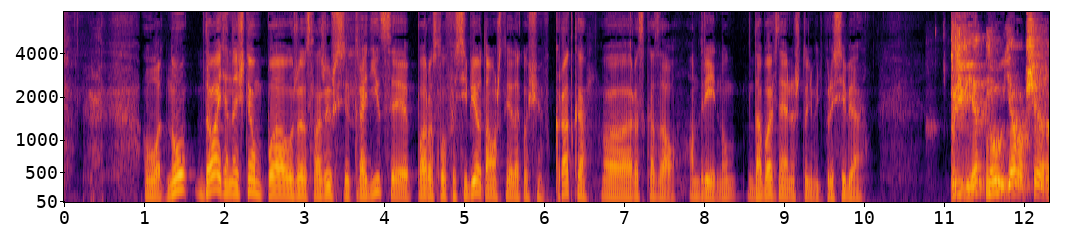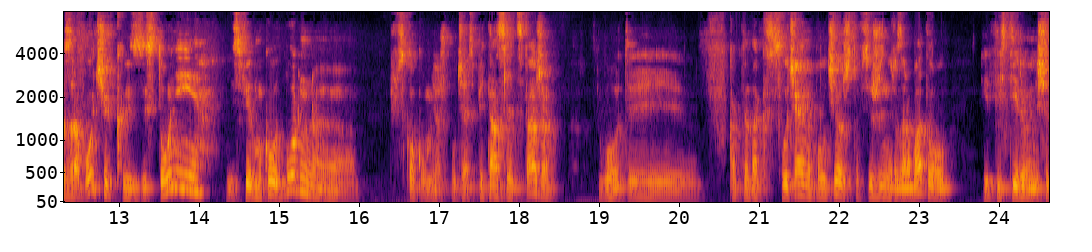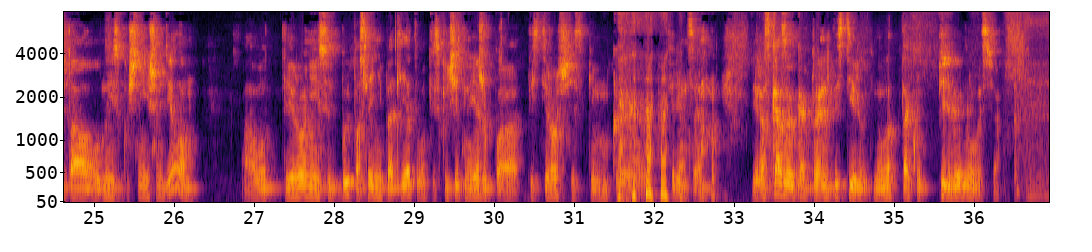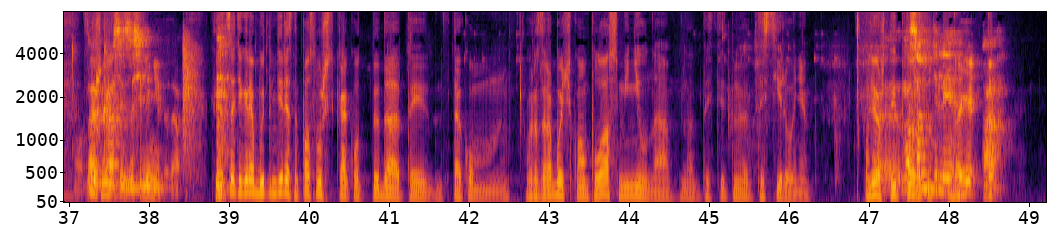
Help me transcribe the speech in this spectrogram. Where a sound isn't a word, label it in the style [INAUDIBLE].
Вот, ну, давайте начнем по уже сложившейся традиции. Пару слов о себе, потому что я так очень кратко э, рассказал. Андрей, ну, добавь, наверное, что-нибудь про себя. Привет, ну, я вообще разработчик из Эстонии, из фирмы Codeborn. Э, сколько у меня уже получается? 15 лет стажа. Вот, и как-то так случайно получилось, что всю жизнь разрабатывал и тестирование считал наискучнейшим делом. А вот ирония судьбы последние пять лет вот исключительно езжу по тестировщическим конференциям [LAUGHS] и рассказываю, как правильно тестировать. Ну вот так вот перевернулось все. Вот. Слушай, как раз из-за селенида, да. Кстати говоря, будет интересно послушать, как вот ты, да, ты в таком в разработчиком амплуа сменил на, на, на тестирование. Леш, ты На самом деле... Да, я, а, да.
